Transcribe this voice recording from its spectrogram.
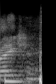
generation?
